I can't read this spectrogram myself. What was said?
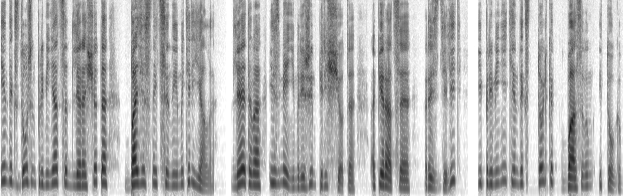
индекс должен применяться для расчета базисной цены материала. Для этого изменим режим пересчета, операция «Разделить» и применить индекс только к базовым итогам.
